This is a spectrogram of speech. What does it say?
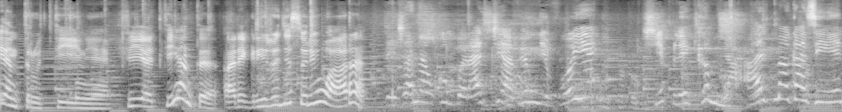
pentru tine. Fii atentă, are grijă de surioară. Deja ne-am cumpărat ce avem nevoie și plecăm la alt magazin.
